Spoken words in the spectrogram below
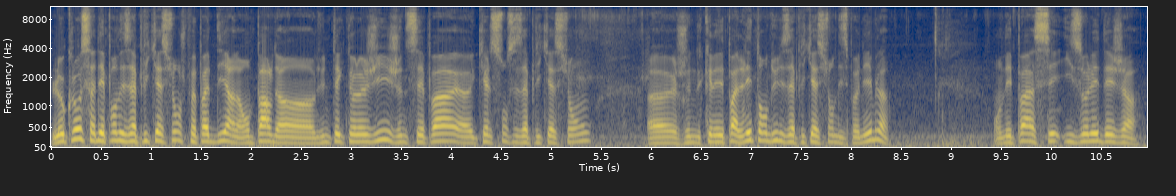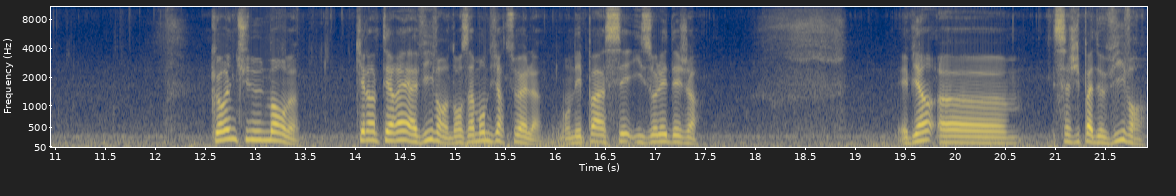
Le clos, ça dépend des applications, je peux pas te dire. Là, on parle d'une technologie, je ne sais pas euh, quelles sont ces applications. Euh, je ne connais pas l'étendue des applications disponibles. On n'est pas assez isolé déjà. Corinne, tu nous demandes quel intérêt à vivre dans un monde virtuel? On n'est pas assez isolé déjà. Eh bien, euh, il ne s'agit pas de vivre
